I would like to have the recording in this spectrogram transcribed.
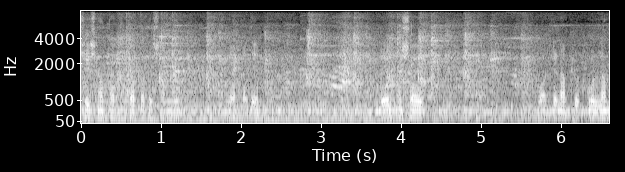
সেই সান্তাহার থেকে আপনাদের সামনে আমি আপনাদের রেল বিষয়ে কন্টেন্ট আপলোড করলাম।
